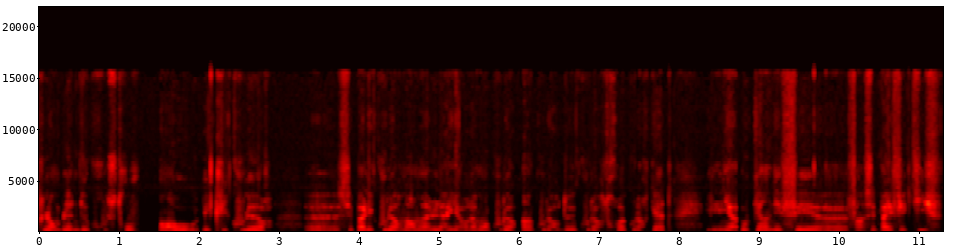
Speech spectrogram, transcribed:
que l'emblème de crew se trouve en haut et que les couleurs euh, c'est pas les couleurs normales, là il y a vraiment couleur 1, couleur 2, couleur 3, couleur 4. Il n'y a aucun effet, euh, enfin c'est pas effectif,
